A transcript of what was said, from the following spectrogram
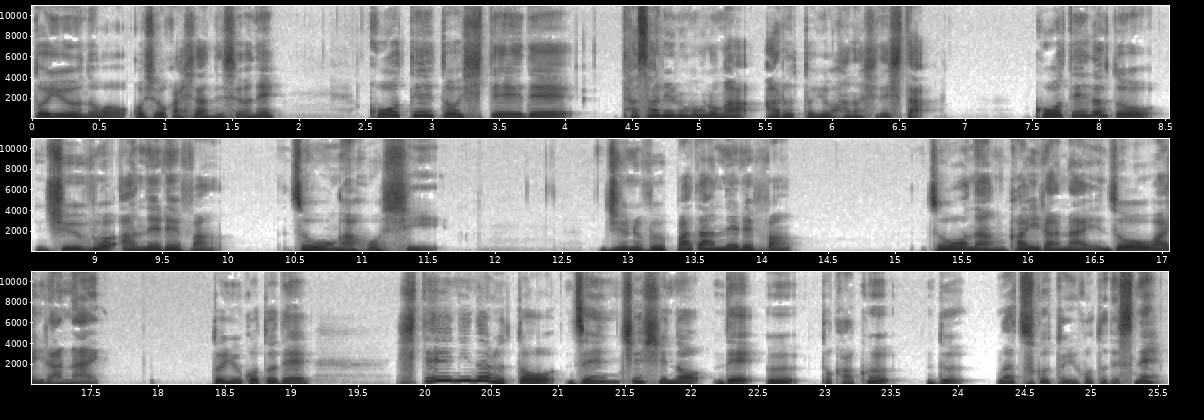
というのをご紹介したんですよね。肯定と否定で足されるものがあるという話でした。肯定だと、ジュブアネレファン、象が欲しい。ジュヌブパダンネレファン、象なんかいらない。象はいらない。ということで、否定になると前置詞のでうと書く do がつくということですね。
